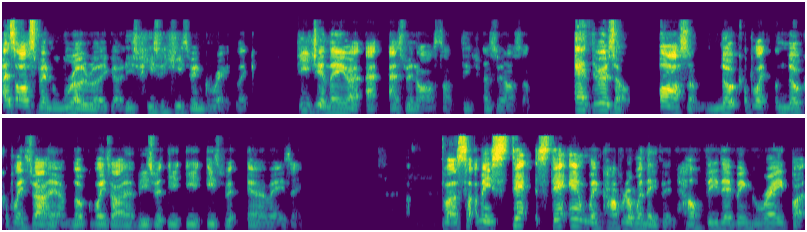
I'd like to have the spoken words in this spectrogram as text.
has also been really, really good. He's he's he's been great. Like DJ Mayo has been awesome. Has been awesome. And Rizzo, awesome. No complaint. No complaints about him. No complaints about him. He's been he, he he's been amazing. But I mean, Stan, Stanton when Carpenter when they've been healthy, they've been great. But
